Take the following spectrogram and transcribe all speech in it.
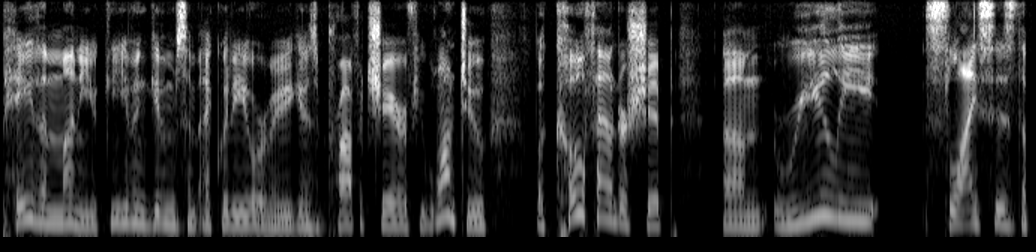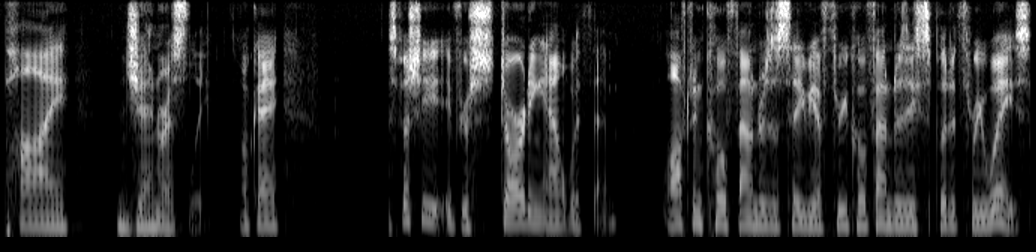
pay them money. You can even give them some equity or maybe give them some profit share if you want to. But co foundership um, really slices the pie generously, okay? Especially if you're starting out with them. Often co founders will say if you have three co founders, they split it three ways.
